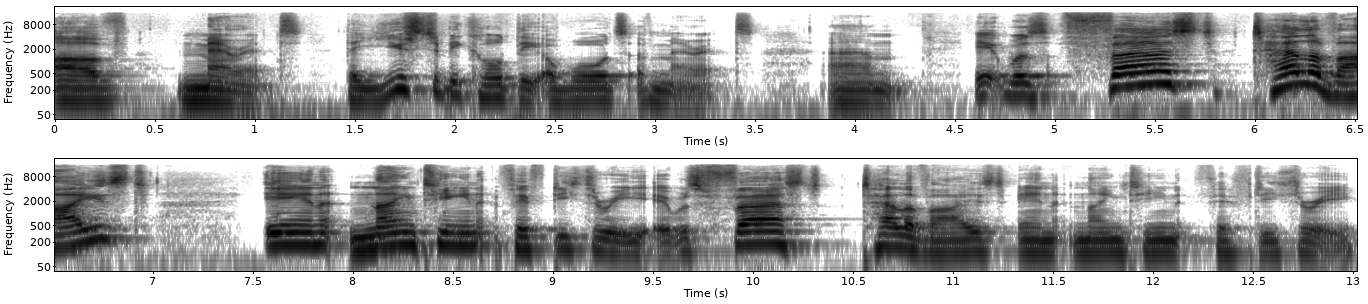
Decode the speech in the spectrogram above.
of merit. They used to be called the Awards of Merit. Um, it was first televised in 1953. It was first televised in 1953.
